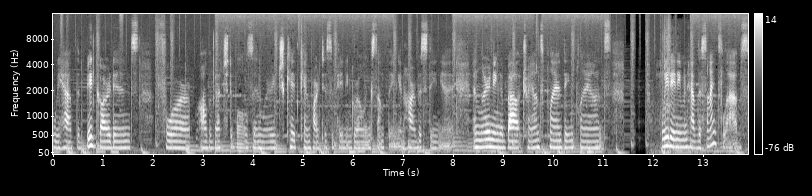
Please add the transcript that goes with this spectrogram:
We have the big gardens for all the vegetables, and where each kid can participate in growing something and harvesting it, and learning about transplanting plants. We didn't even have the science labs.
